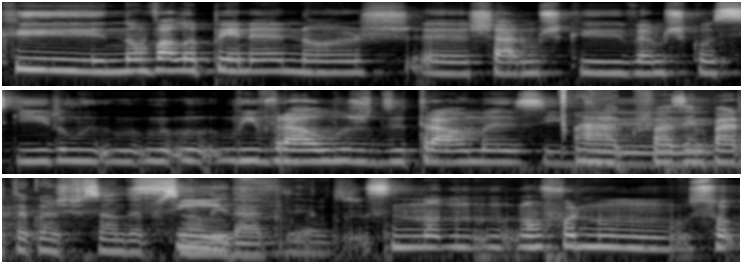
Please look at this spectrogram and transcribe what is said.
que não vale a pena nós uh, acharmos que vamos conseguir li- li- livrá-los de traumas e Ah, de... que fazem parte da construção da personalidade deles. Se não, não for num, só-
